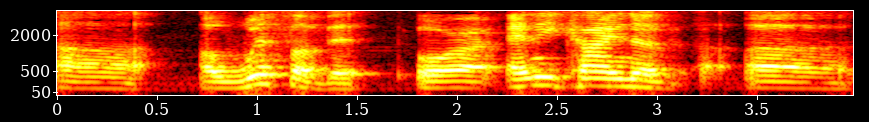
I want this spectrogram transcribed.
uh, a whiff of it or any kind of uh,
